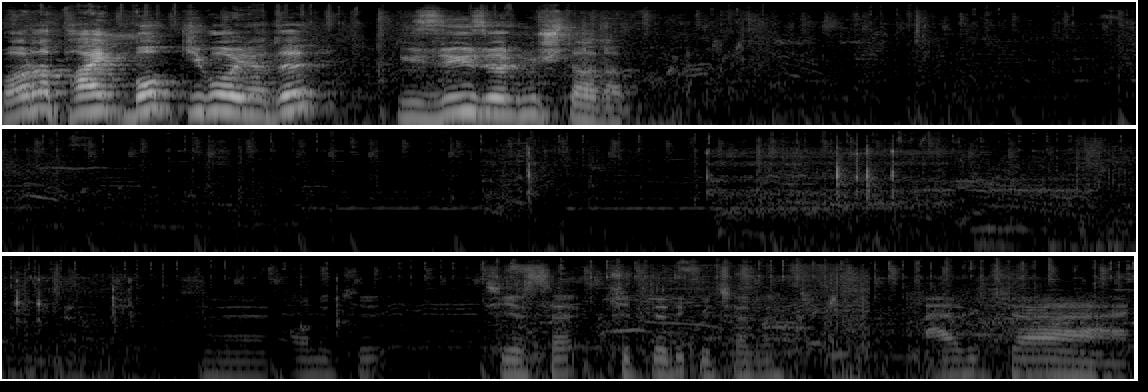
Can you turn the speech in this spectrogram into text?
Bu arada Pike bok gibi oynadı. %100 ölmüştü adam. Ee, 12 TS'e kilitledik mi içeride? Erkek.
